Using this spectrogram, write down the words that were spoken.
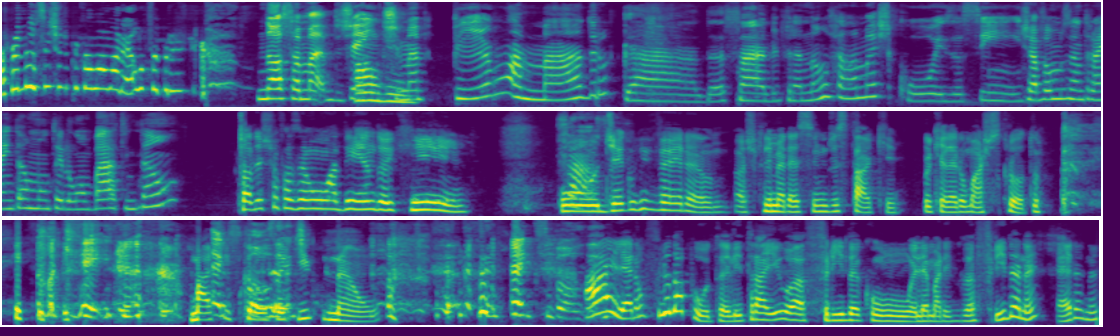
Até meu sítio do pica amarelo foi prejudicado. Nossa, mas, gente, mas pela madrugada, sabe? Pra não falar mais coisa, assim. Já vamos entrar então Monteiro Lobato, então? Só deixa eu fazer um adendo aqui. O Faça. Diego Rivera, acho que ele merece um destaque, porque ele era um macho escroto. Ok. Macho escroto Exposed. aqui, não. Exposed. Ah, ele era um filho da puta. Ele traiu a Frida com. Ele é marido da Frida, né? Era, né?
